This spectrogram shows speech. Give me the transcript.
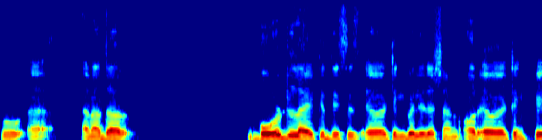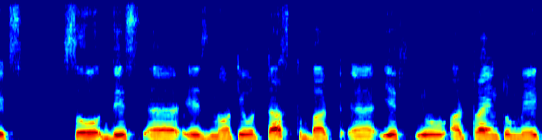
to uh, another board like this is awaiting validation or awaiting fix so this uh, is not your task but uh, if you are trying to make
